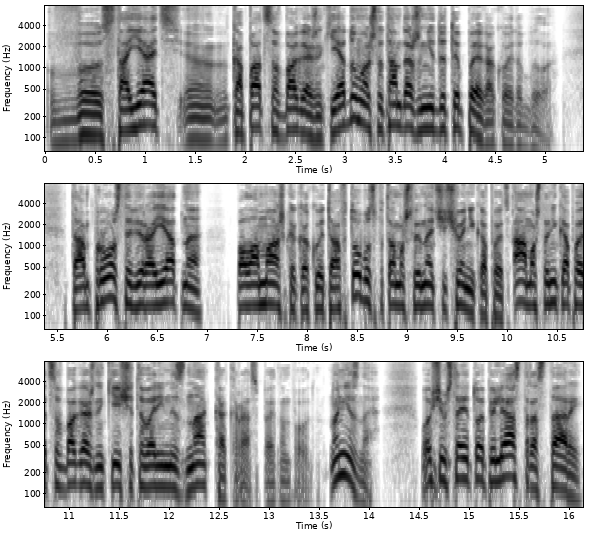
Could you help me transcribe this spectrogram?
в, стоять, э, копаться в багажнике. Я думаю, что там даже не ДТП какое-то было. Там просто, вероятно, поломашка какой-то автобус, потому что иначе чего они копаются? А, может, они копаются в багажнике, ищут аварийный знак как раз по этому поводу. Ну, не знаю. В общем, стоит Opel Astra старый,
